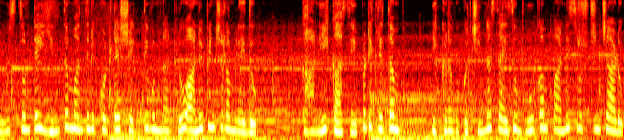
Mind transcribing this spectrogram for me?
చూస్తుంటే ఇంతమందిని కొట్టే శక్తి ఉన్నట్లు అనిపించడం లేదు. కానీ కాసేపటి క్రితం ఇక్కడ ఒక చిన్న సైజు భూకంపాన్ని సృష్టించాడు.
